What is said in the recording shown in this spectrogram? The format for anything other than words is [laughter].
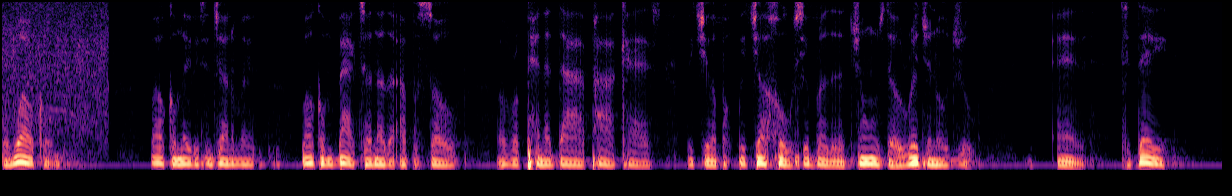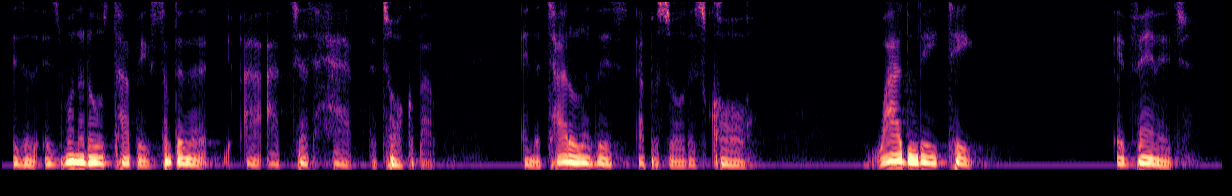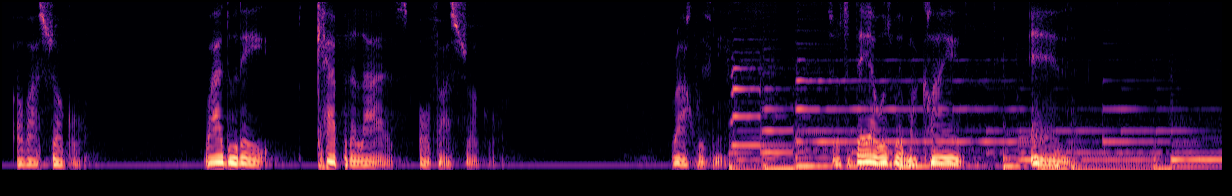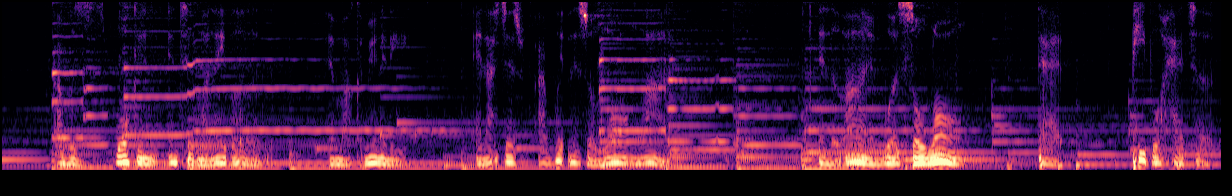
Welcome, welcome, welcome. Ladies and gentlemen. Welcome back to another episode of Repent or Die podcast with your with your host, your brother Jones, the original Jew. And today is a, is one of those topics, something that I, I just have to talk about. And the title of this episode is called Why Do They Take Advantage of Our Struggle? Why do they capitalize off our struggle? Rock with me. So today I was with my client and I was walking into my neighborhood in my community and I just I witnessed a long line. And the line was so long that people had to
